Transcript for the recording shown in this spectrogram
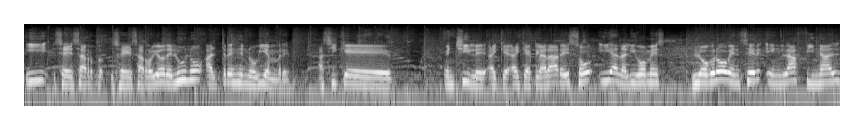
y se, se desarrolló del 1 al 3 de noviembre. Así que en Chile hay que, hay que aclarar eso y Analí Gómez logró vencer en la final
